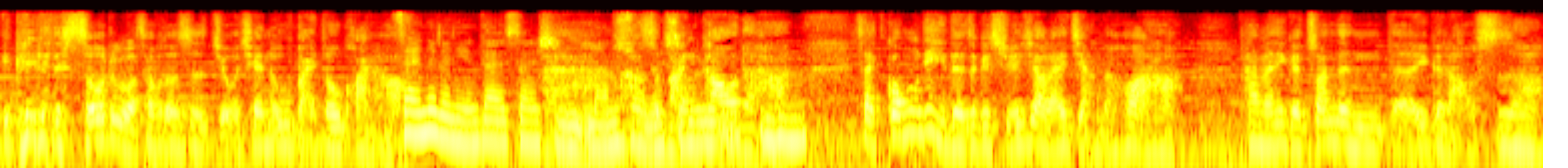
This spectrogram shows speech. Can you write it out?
一个月的收入我差不多是九千五百多块哈。在那个年代算是蛮好的，算是蛮高的哈。嗯、在公立的这个学校来讲的话哈。他们一个专任的一个老师哈，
